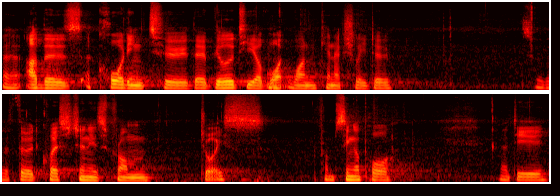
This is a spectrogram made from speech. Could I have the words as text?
uh, others according to the ability of what one can actually do. So the third question is from Joyce from Singapore. Dear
